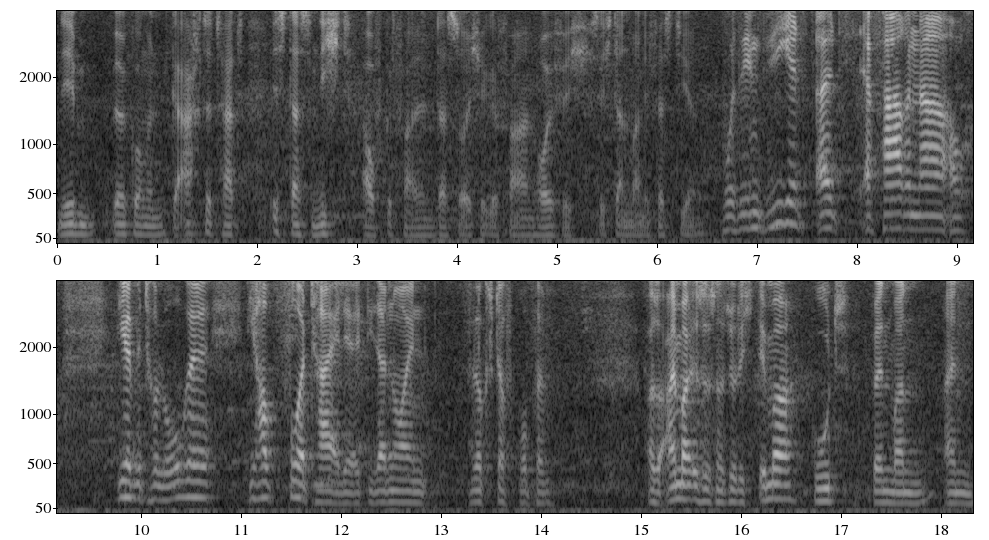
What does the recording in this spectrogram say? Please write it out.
Nebenwirkungen geachtet hat, ist das nicht aufgefallen, dass solche Gefahren häufig sich dann manifestieren. Wo sehen Sie jetzt als erfahrener auch Diabetologe die Hauptvorteile dieser neuen Wirkstoffgruppe? Also einmal ist es natürlich immer gut, wenn man ein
